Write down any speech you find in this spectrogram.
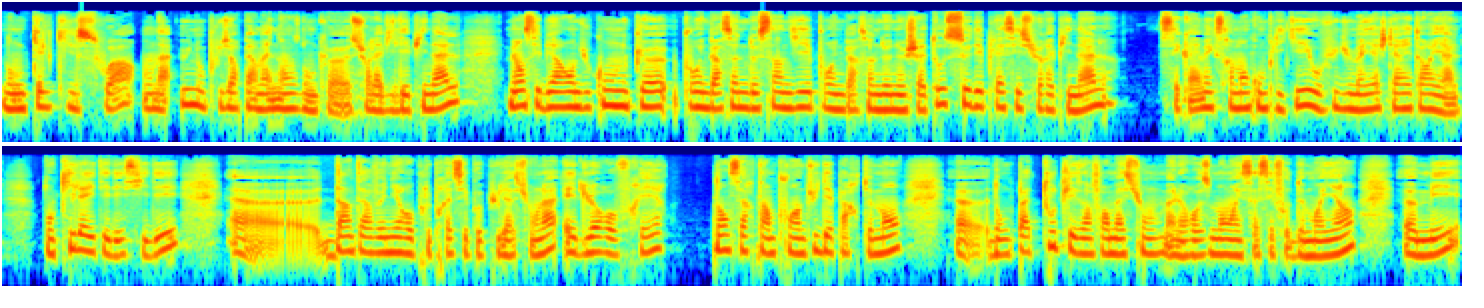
donc quels qu'ils soient. On a une ou plusieurs permanences donc euh, sur la ville d'Épinal, mais on s'est bien rendu compte que pour une personne de Saint-Dié, pour une personne de Neuchâteau, se déplacer sur Épinal, c'est quand même extrêmement compliqué au vu du maillage territorial. Donc il a été décidé euh, d'intervenir au plus près de ces populations-là et de leur offrir dans certains points du département, euh, donc pas toutes les informations malheureusement, et ça c'est faute de moyens, euh, mais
